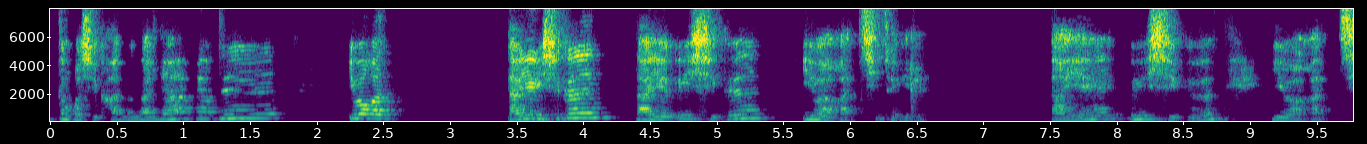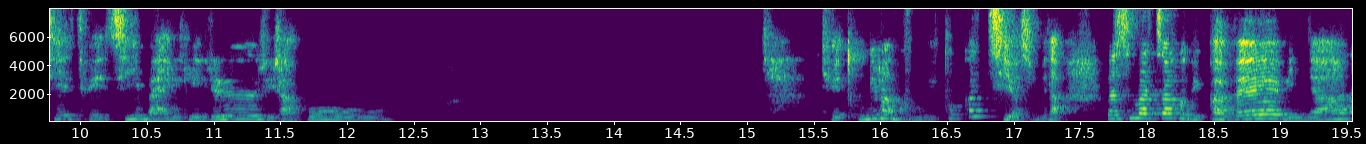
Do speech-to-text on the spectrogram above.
어떤 것이 가능하냐 하면은 이와 같 나의 의식은 나의 의식은 이와 같이 되기를 나의 의식은 이와 같이 되지 말기를이라고 자, 뒤에 동일한 구문이 똑같이 이어집니다. 따스마 짜고 미카베 민야낭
